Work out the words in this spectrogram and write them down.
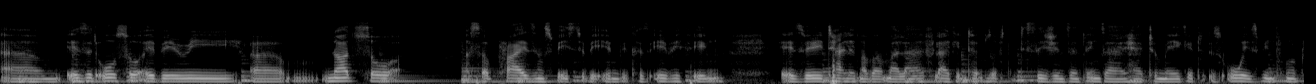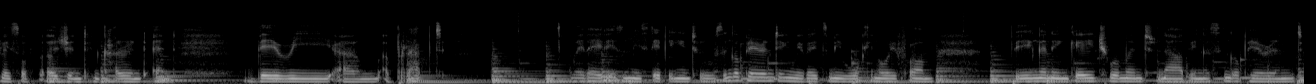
Um, is it also a very um, not so a surprising space to be in because everything is very telling about my life, like in terms of the decisions and things I had to make. It has always been from a place of urgent and current and very um, abrupt. Whether it is me stepping into single parenting, whether it's me walking away from being an engaged woman to now being a single parent,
